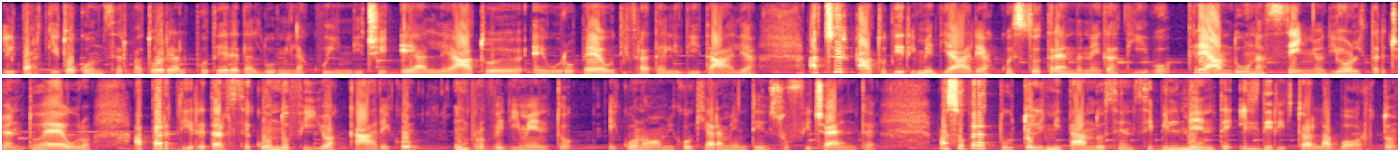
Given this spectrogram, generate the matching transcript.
il partito conservatore al potere dal 2015 e alleato europeo di Fratelli d'Italia, ha cercato di rimediare a questo trend negativo creando un assegno di oltre 100 euro a partire dal secondo figlio a carico, un provvedimento economico chiaramente insufficiente, ma soprattutto limitando sensibilmente il diritto all'aborto.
